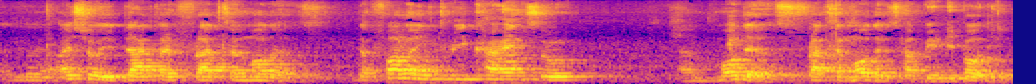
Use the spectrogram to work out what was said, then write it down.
And uh, I show you ductile fracture models the following three kinds of um, models, fracture models have been reported.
